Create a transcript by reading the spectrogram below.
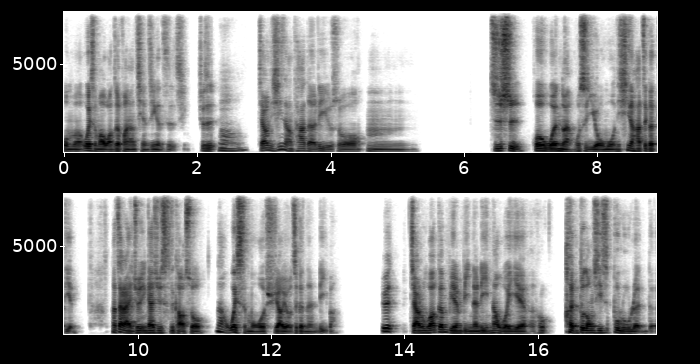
我们为什么要往这个方向前进的事情。就是，嗯，假如你欣赏他的，例如说，嗯，知识或温暖或是幽默，你欣赏他这个点，那再来就应该去思考说，那为什么我需要有这个能力吧？因为假如我要跟别人比能力，那我也很。很多东西是不如人的，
